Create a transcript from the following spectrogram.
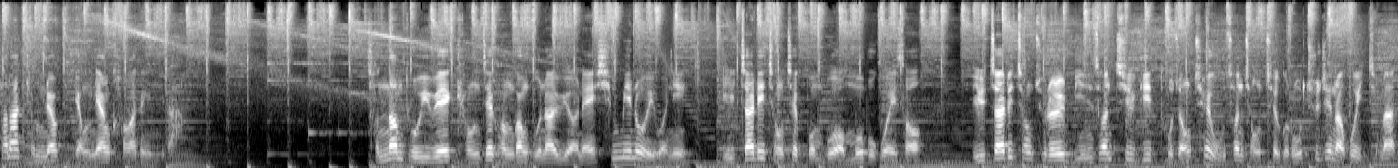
산학협력 역량 강화 등입니다. 전남도의회 경제관광문화위원회 신민호 의원이 일자리 정책본부 업무 보고에서 일자리 창출을 민선 7기 도정 최우선 정책으로 추진하고 있지만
